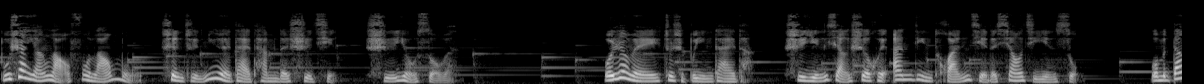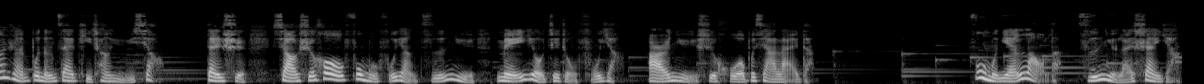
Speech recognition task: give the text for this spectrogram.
不赡养老父老母，甚至虐待他们的事情时有所闻。我认为这是不应该的，是影响社会安定团结的消极因素。我们当然不能再提倡愚孝。但是小时候父母抚养子女，没有这种抚养，儿女是活不下来的。父母年老了，子女来赡养，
